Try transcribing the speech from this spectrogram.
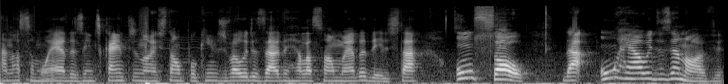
A nossa moeda, gente, cá entre nós, está um pouquinho desvalorizada em relação à moeda deles, tá? Um sol dá R$ 1,19.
